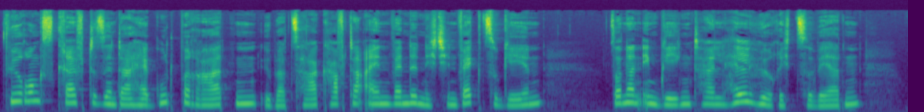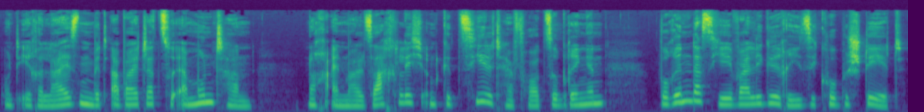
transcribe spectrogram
Führungskräfte sind daher gut beraten, über zaghafte Einwände nicht hinwegzugehen sondern im Gegenteil hellhörig zu werden und ihre leisen Mitarbeiter zu ermuntern, noch einmal sachlich und gezielt hervorzubringen, worin das jeweilige Risiko besteht.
